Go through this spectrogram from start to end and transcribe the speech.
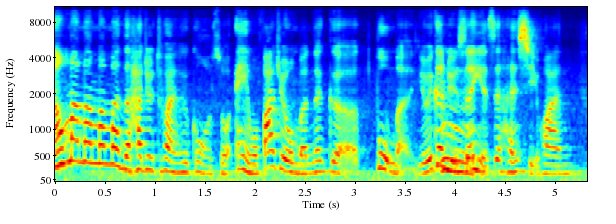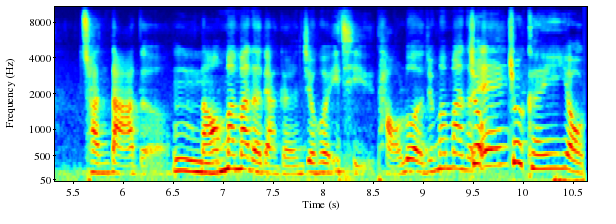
然后慢慢慢慢的，他就突然就跟我说，哎，我发觉我们那个部门有一个女生也是很喜欢穿搭的，嗯，然后慢慢的两个人就会一起讨论，就慢慢的哎就可以有。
